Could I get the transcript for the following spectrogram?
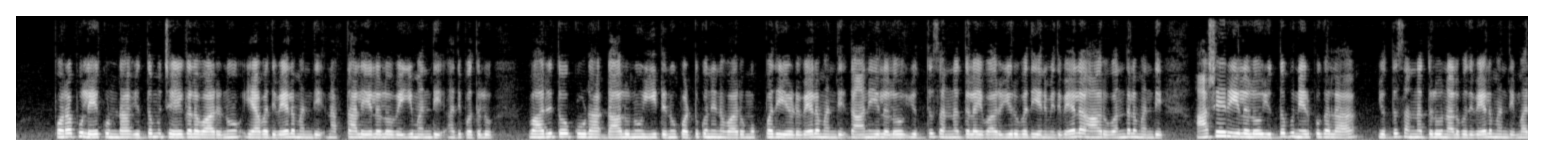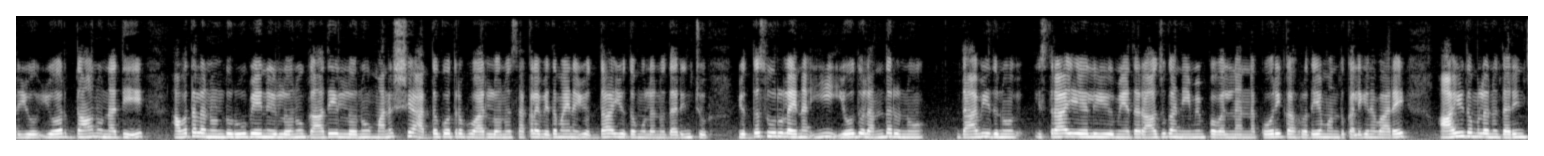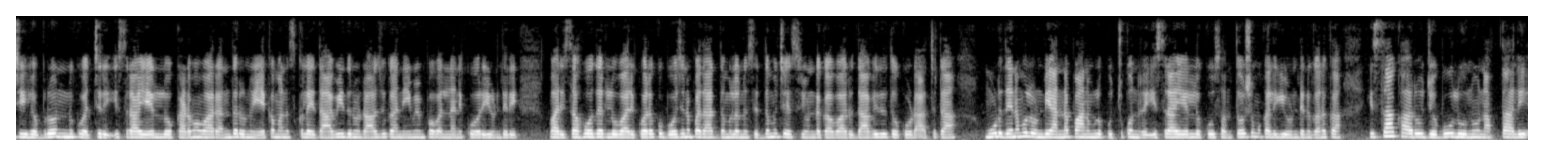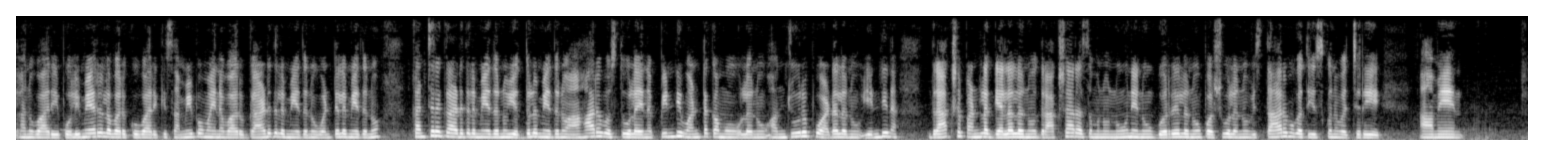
పొరపు లేకుండా యుద్ధము చేయగలవారును యాభై వేల మంది. నఫ్తాలీలలో వెయ్యి మంది అధిపతులు. వారితో కూడా డాలును ఈటెను పట్టుకొనిన వారు ముప్పది ఏడు వేల మంది. దానియులలో యుద్ధ సన్నద్ధులై వారు ఇరువది ఎనిమిది వేల ఆరు వందల మంది. ఆషేరీలలో యుద్ధపు నేర్పుగల యుద్ధ సన్నద్ధులు నలభై వేల మంది. మరియు యోర్దాను నది అవతల నుండి రూబేనీల్లోను గాదీల్లోను మనష్య అర్ధగోత్రపు వారిలోను సకల విధమైన యుద్ధాయుధములను ధరించు యుద్ధసూరులైన ఈ యోధులందరూ దావీదును ఇస్రాయేలీయు మీద రాజుగా నియమింపవలనన్న కోరిక హృదయమందు కలిగిన వారై ఆయుధములను ధరించి హెబ్రోనుకు వచ్చిరి. ఇస్రాయేల్లో కడమ వారందరూ ఏకమనస్కులై దావీదును రాజుగా నియమింపవలనని కోరి ఉండిరి వారి సహోదరులు వారి కొరకు భోజన పదార్థములను సిద్ధము చేసి ఉండగా వారు దావీదుతో కూడా అచ్చట మూడు దినములుండి అన్నపానములు పుచ్చుకొనిరి. ఇస్రాయేళ్ళకు సంతోషము కలిగి ఉండెను గనుక ఇస్సాకారు జబూలును నఫ్తాలి అను వారి పొలిమేరల వరకు వారికి సమీపమైన వారు గాడిదల మీదను ఒంటెల మీదను కంచర గాడిదల మీదను ఎద్దుల మీదను ఆహార వస్తువులైన పిండి వంటకములను అంజూరపు అడలను ఎండిన ద్రాక్ష పండ్ల గెలలను ద్రాక్షారసమును నూనెను గొర్రెలను పశువులను విస్తారముగా తీసుకుని వచ్చిరి. ఆమెన్.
